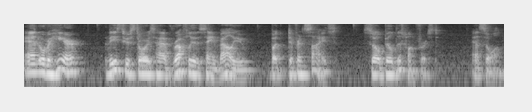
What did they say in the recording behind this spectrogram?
And over here, these two stories have roughly the same value, but different size. So build this one first, and so on.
